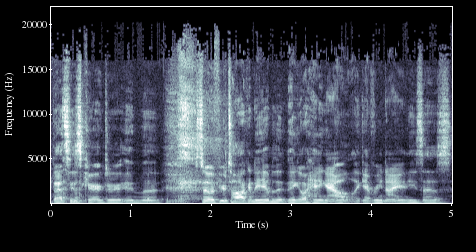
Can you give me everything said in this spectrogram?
that's his character in the. So if you're talking to him, they- they go hang out like every night. He says,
